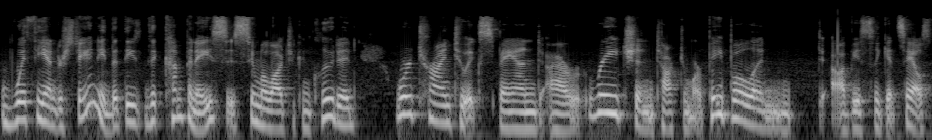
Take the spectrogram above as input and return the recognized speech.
with the understanding that these the companies, Sumo Logic included, we're trying to expand our reach and talk to more people and obviously get sales.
